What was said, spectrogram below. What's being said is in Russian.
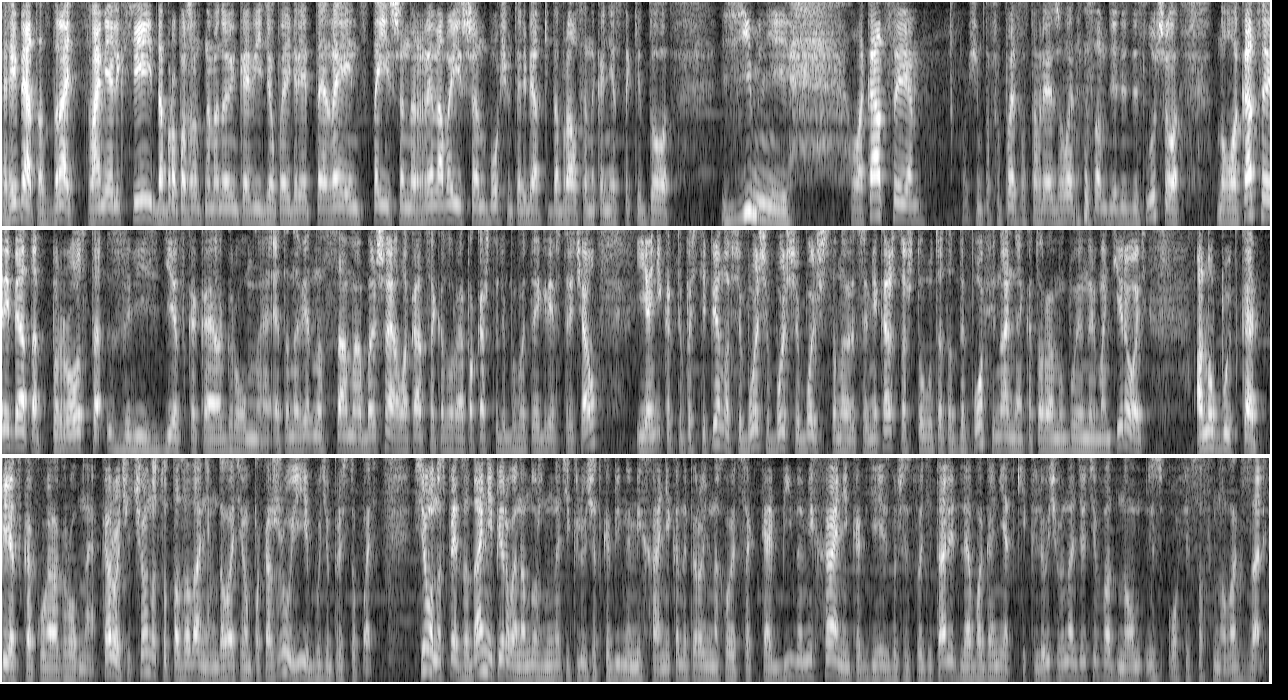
Ребята, здрасте, с вами Алексей, добро пожаловать на мое новенькое видео по игре Terrain Station Renovation. В общем-то, ребятки, добрался наконец-таки до зимней локации. В общем-то, ФП составляет желать на самом деле здесь лучшего. Но локация, ребята, просто звездец какая огромная. Это, наверное, самая большая локация, которую я пока что либо в этой игре встречал. И они как-то постепенно все больше, больше и больше становятся. И мне кажется, что вот это депо финальное, которое мы будем ремонтировать, оно будет капец какое огромное. Короче, что у нас тут по заданиям? Давайте я вам покажу и будем приступать. Всего у нас 5 заданий. Первое, нам нужно найти ключ от кабины механика. На перроне находится кабина механика, где есть большинство деталей для вагонетки. Ключ вы найдете в одном из офисов на вокзале.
